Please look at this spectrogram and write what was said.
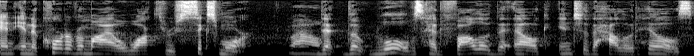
And in a quarter of a mile, walked through six more Wow. that the wolves had followed the elk into the hallowed hills.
